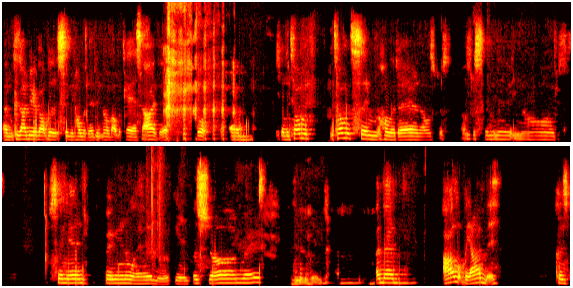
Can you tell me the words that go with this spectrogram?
because I knew about the singing holiday, I didn't know about the KSI bit. but um, so they told me they told me to sing holiday, and I was just I was just singing it, you know, just singing, being away, looking for sun rays. And then I look behind me because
